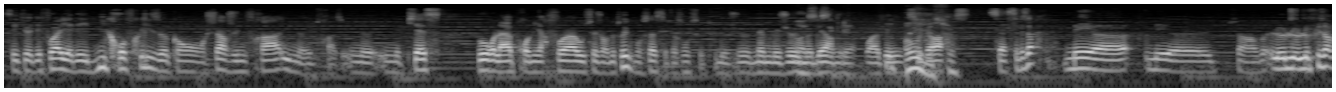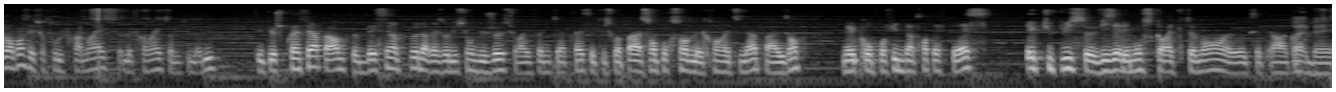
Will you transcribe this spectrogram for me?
C'est que des fois il y a des micro freezes quand on charge une phrase, une, une phrase, une, une pièce pour la première fois ou ce genre de truc. Bon ça c'est de toute façon c'est tous les jeux, même les jeux Ouais, ça, c'est modernes, clair. 3D, Ah oui, etc. ça, ça fait ça. Mais euh, mais euh, le, le plus important c'est surtout le framerate. Le framerate comme tu l'as dit, c'est que je préfère par exemple baisser un peu la résolution du jeu sur iPhone 4S et qu'il soit pas à 100% de l'écran Retina par exemple, mais qu'on profite d'un 30 FPS et que tu puisses viser les monstres correctement, euh, etc. Ouais ben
